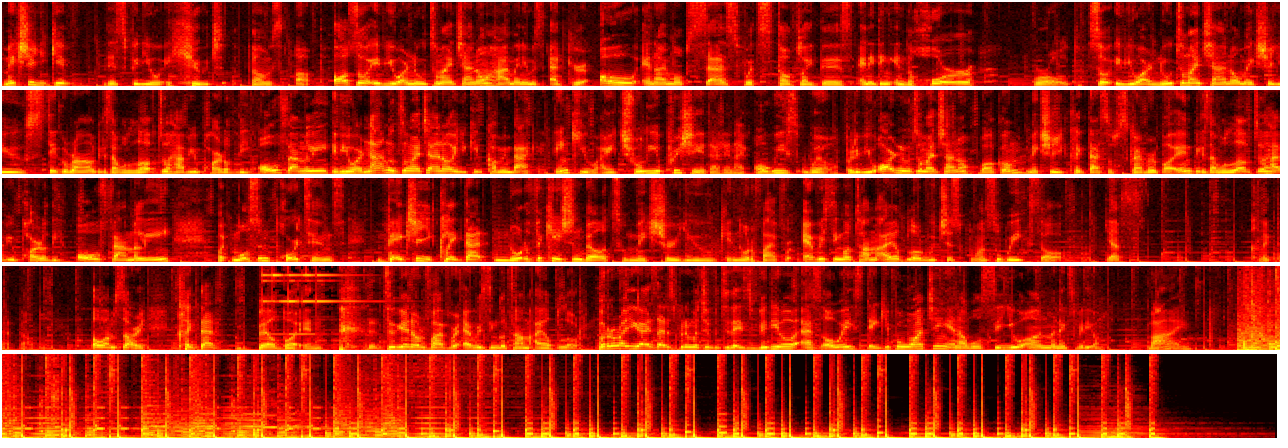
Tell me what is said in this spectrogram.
make sure you give this video a huge thumbs up. Also, if you are new to my channel, hi, my name is Edgar Oh, and I'm obsessed with stuff like this, anything in the horror, world. So if you are new to my channel, make sure you stick around because I would love to have you part of the O family. If you are not new to my channel and you keep coming back, thank you. I truly appreciate that and I always will. But if you are new to my channel, welcome. Make sure you click that subscriber button because I would love to have you part of the O family. But most important, make sure you click that notification bell to make sure you get notified for every single time I upload, which is once a week. So yes, click that bell button. Oh, I'm sorry. Click that bell button to get notified for every single time I upload. But alright you guys, that is pretty much it for today's video. As always, thank you for watching and I will see you on my next video. Bye.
